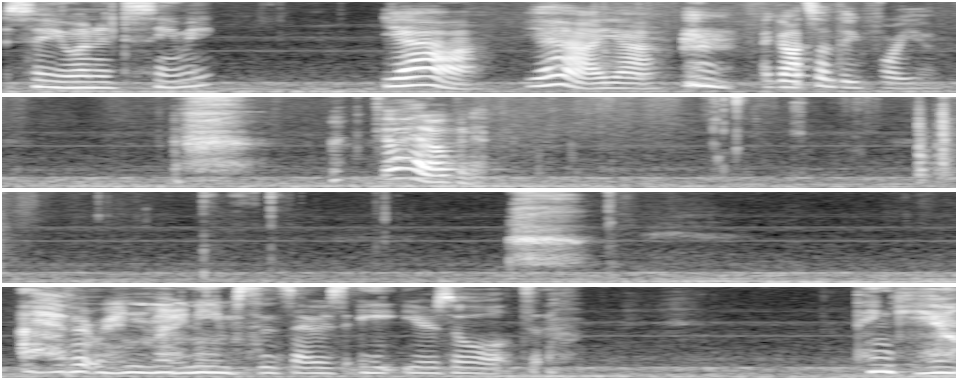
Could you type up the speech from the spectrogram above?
So you wanted to see me? Yeah, yeah, yeah. I got something for you. Go ahead, open it. I haven't written my name since I was eight years old. Thank you.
